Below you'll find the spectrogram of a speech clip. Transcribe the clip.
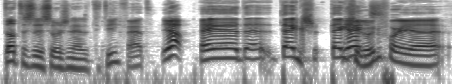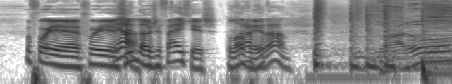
Dat is dus de originele TT. Vet. Ja, Hey, eh, thanks, thanks Thanks. Jeroen voor je, voor je, voor je Ja. zinloze feitjes. Love graag it. gedaan. Waarom?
